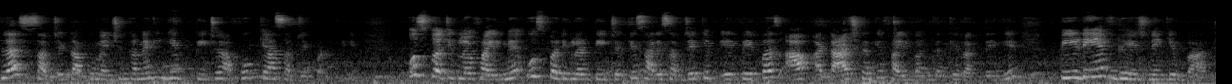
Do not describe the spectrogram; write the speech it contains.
प्लस सब्जेक्ट आपको मेंशन करना है कि ये टीचर आपको क्या सब्जेक्ट पढ़ाती है। उस पर्टिकुलर फ़ाइल में उस पर्टिकुलर टीचर के सारे सब्जेक्ट के पेपर्स आप अटैच करके फ़ाइल बंद करके रख देंगे। पीडीएफ भेजने के बाद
